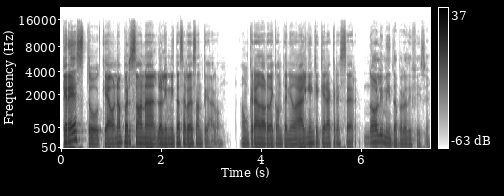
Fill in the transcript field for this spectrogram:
¿Crees tú que a una persona lo limita a ser de Santiago? A un creador de contenido, a alguien que quiera crecer. No limita, pero es difícil.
